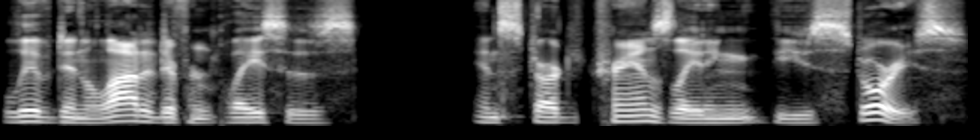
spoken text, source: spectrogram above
lived in a lot of different places, and started translating these stories.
